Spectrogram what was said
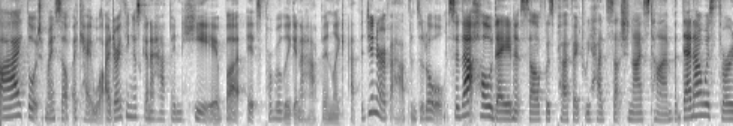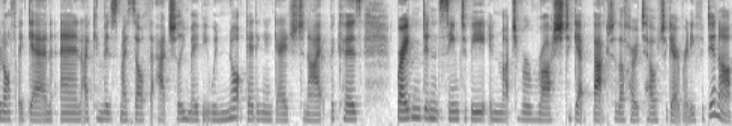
I thought to myself, okay, well, I don't think it's going to happen here, but it's probably going to happen like at the dinner if it happens at all. So that whole day in itself was perfect. We had such a nice time, but then I was thrown off again. And I convinced myself that actually maybe we're not getting engaged tonight because Braydon didn't seem to be in much of a rush to get back to the hotel to get ready for dinner.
